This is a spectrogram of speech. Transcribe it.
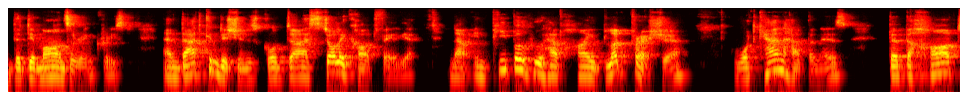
the demands are increased. And that condition is called diastolic heart failure. Now, in people who have high blood pressure, what can happen is that the heart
